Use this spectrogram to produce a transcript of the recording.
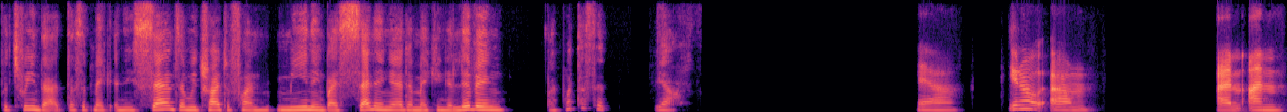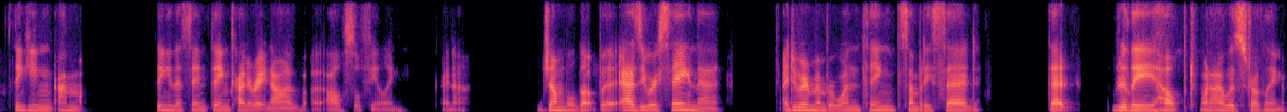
between that. Does it make any sense? And we try to find meaning by selling it and making a living. Like, what does it yeah. Yeah. You know, um I'm I'm thinking I'm thinking the same thing kind of right now. I'm uh, also feeling kind of jumbled up. But as you were saying that, I do remember one thing somebody said that really helped when I was struggling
